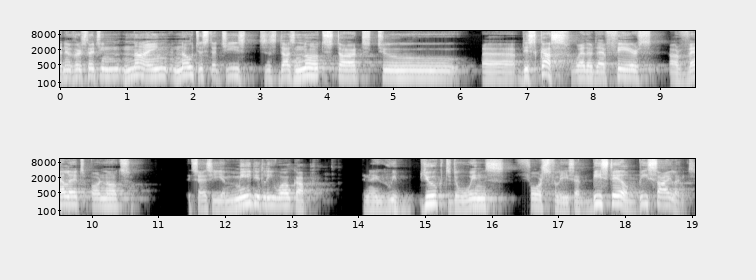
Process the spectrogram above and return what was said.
Then in verse 39, notice that Jesus does not start to uh, discuss whether their fears are valid or not. It says he immediately woke up and he rebuked the winds forcefully. He said, Be still, be silent.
